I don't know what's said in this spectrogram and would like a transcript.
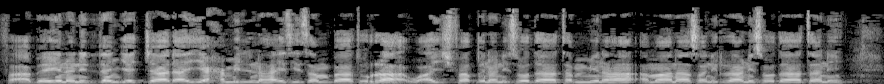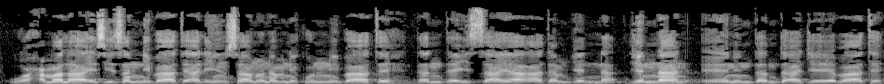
فأبين ندن جتشادا يحملنها إسيسا باترا وأشفقن نسوداتا منها أمانا سنرا نسوداتني وحملها إسيسا نبات الإنسان نمن كن نباته. دنديسا يا آدم جنان إن دند أجيباته.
